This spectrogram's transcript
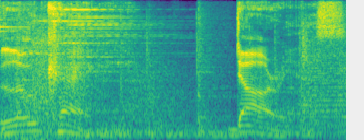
Liu Kang. Darius.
